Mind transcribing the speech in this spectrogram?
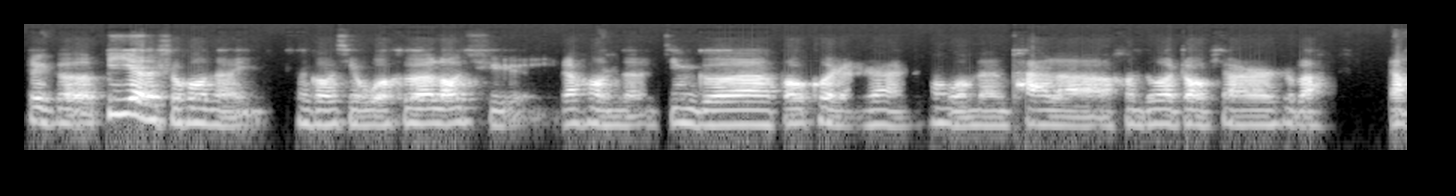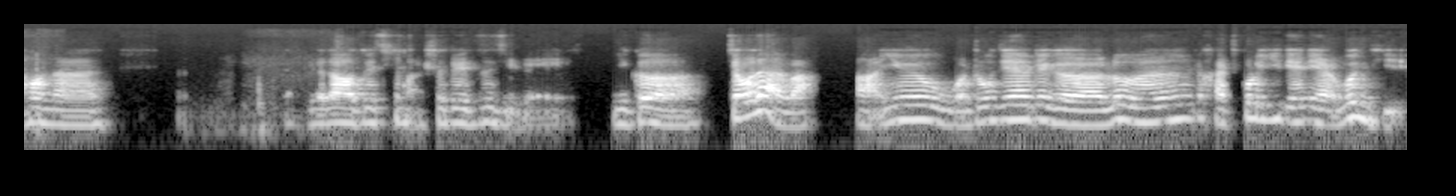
这个毕业的时候呢，很高兴，我和老曲，然后呢，金哥，包括冉冉，然后我们拍了很多照片儿，是吧？然后呢。觉到最起码是对自己的一个交代吧，啊，因为我中间这个论文还出了一点点问题，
